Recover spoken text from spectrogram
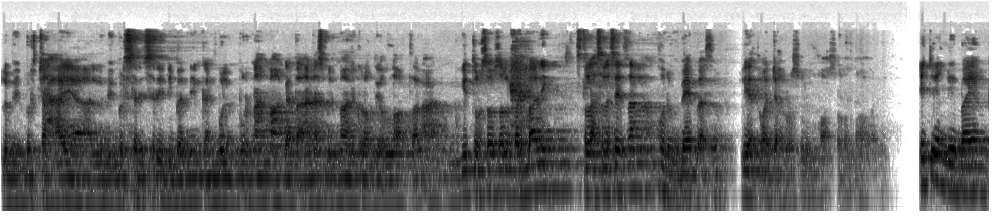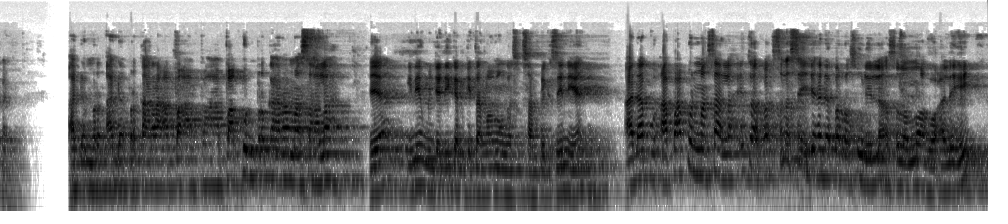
lebih bercahaya, lebih berseri-seri dibandingkan bulan purnama kata Anas bin Malik radhiyallahu taala. Begitu Rasulullah SAW berbalik setelah selesai salat, udah bebas lihat wajah Rasulullah SAW. Itu yang dia bayangkan. Ada ada perkara apa-apa, apa pun perkara masalah, ya ini yang menjadikan kita ngomong sampai ke sini ya. Ada apa pun masalah itu apa selesai di hadapan Rasulullah Sallallahu Alaihi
